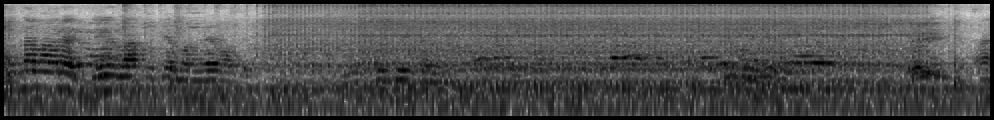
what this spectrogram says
कितना मांग रहा है? डेढ़ लाख रुपया मांग रहा है वहाँ पे उसको देख कर- हाँ।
